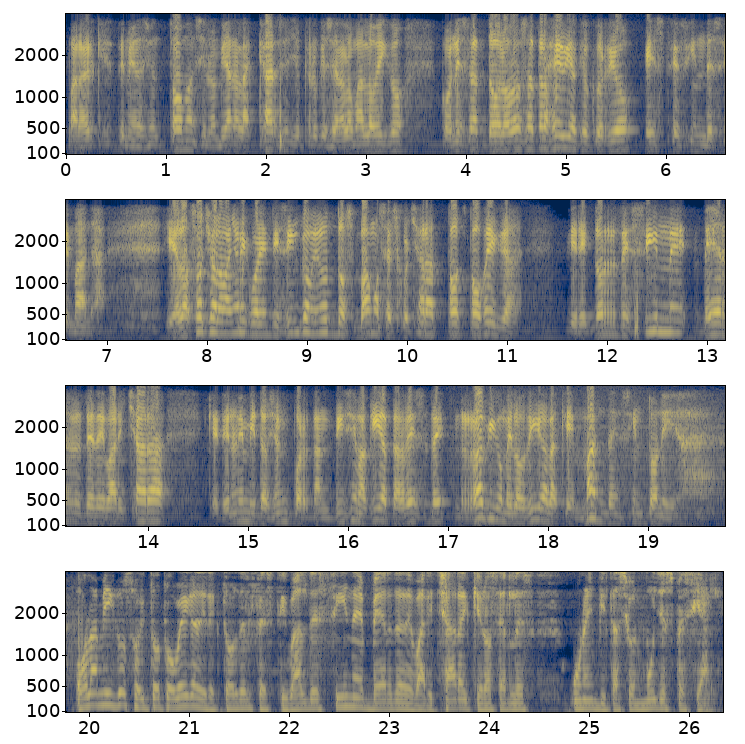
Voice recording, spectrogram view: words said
para ver qué determinación toman, si lo envían a la cárcel, yo creo que será lo más lógico con esa dolorosa tragedia que ocurrió este fin de semana. Y a las 8 de la mañana y 45 minutos vamos a escuchar a Toto Vega, director de Cine Verde de Barichara, que tiene una invitación importantísima aquí a través de Radio Melodía, la que manda en sintonía. Hola amigos, soy Toto Vega, director del Festival de Cine Verde de Barichara y quiero hacerles una invitación muy especial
